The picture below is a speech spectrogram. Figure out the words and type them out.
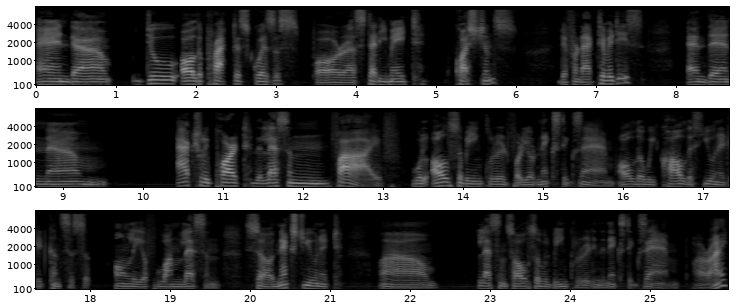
and uh, do all the practice quizzes or uh, StudyMate questions, different activities, and then um, actually part the lesson five will also be included for your next exam. Although we call this unit, it consists only of one lesson. So next unit um, lessons also will be included in the next exam. All right.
